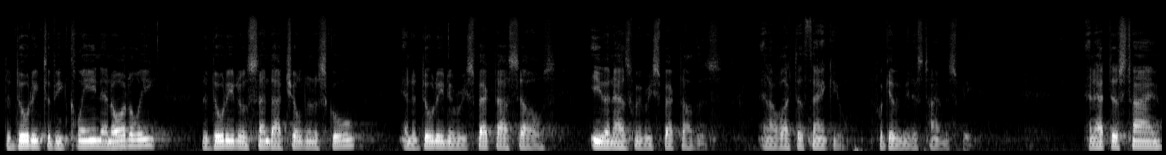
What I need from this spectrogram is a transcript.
the duty to be clean and orderly, the duty to send our children to school, and the duty to respect ourselves even as we respect others. And I would like to thank you for giving me this time to speak. And at this time,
